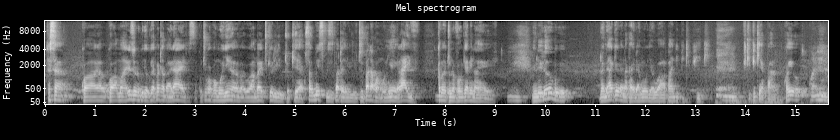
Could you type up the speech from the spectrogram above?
Sasa kwa kwa maelezo nilikuja kuyapata baadaye sasa kutoka kwa mwenyewe ambaye tukio lilimtokea, kwa sababu mimi sikuzipata, nilizipata kwa mwenyewe live kama tunavyoongea mimi na wewe hivi. Yule dogo dada yake ana kaida moja, huwa hapandi pikipiki. Pikipiki hapana. Kwa hiyo Kwa nini?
